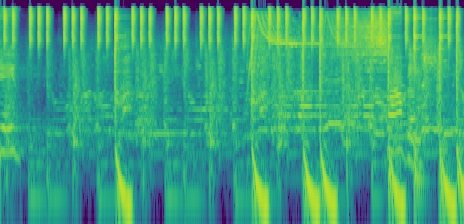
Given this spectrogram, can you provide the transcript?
DJ Bobby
